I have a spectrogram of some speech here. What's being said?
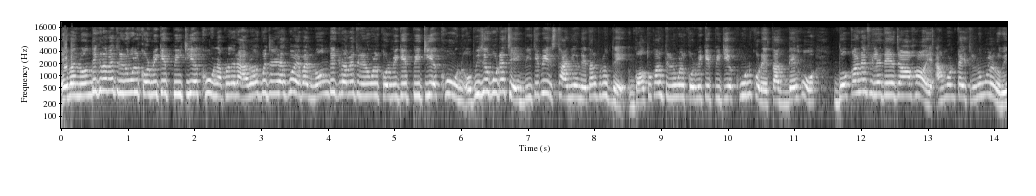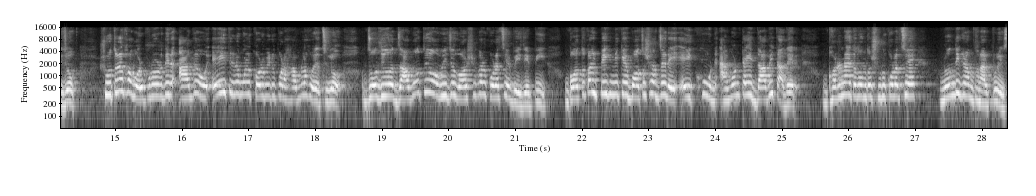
এবার নন্দীগ্রামে তৃণমূল কর্মীকে পিটিয়ে খুন। আপনাদের আরও একবার জানিয়ে রাখব, এবার নন্দীগ্রামে তৃণমূল কর্মীকে পিটিয়ে খুন। অভিযোগ উঠেছে, বিজেপি স্থানীয় নেতার বিরুদ্ধে গতকাল তৃণমূল কর্মীকে পিটিয়ে খুন করে তার দেহ দোকানে ফেলে দিয়ে যাওয়া হয়, এমনটাই তৃণমূলের অভিযোগ। সূত্রে খবর, পনেরো দিন আগেও এই তৃণমূল কর্মীর উপর হামলা হয়েছিল। যদিও যাবতীয় অভিযোগ অস্বীকার করেছে বিজেপি। গতকাল পিকনিকে বচসার জেরে এই খুন এমনটাই দাবি তাদের। ঘটনায় তদন্ত শুরু করেছে নন্দীগ্রাম থানার পুলিশ।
